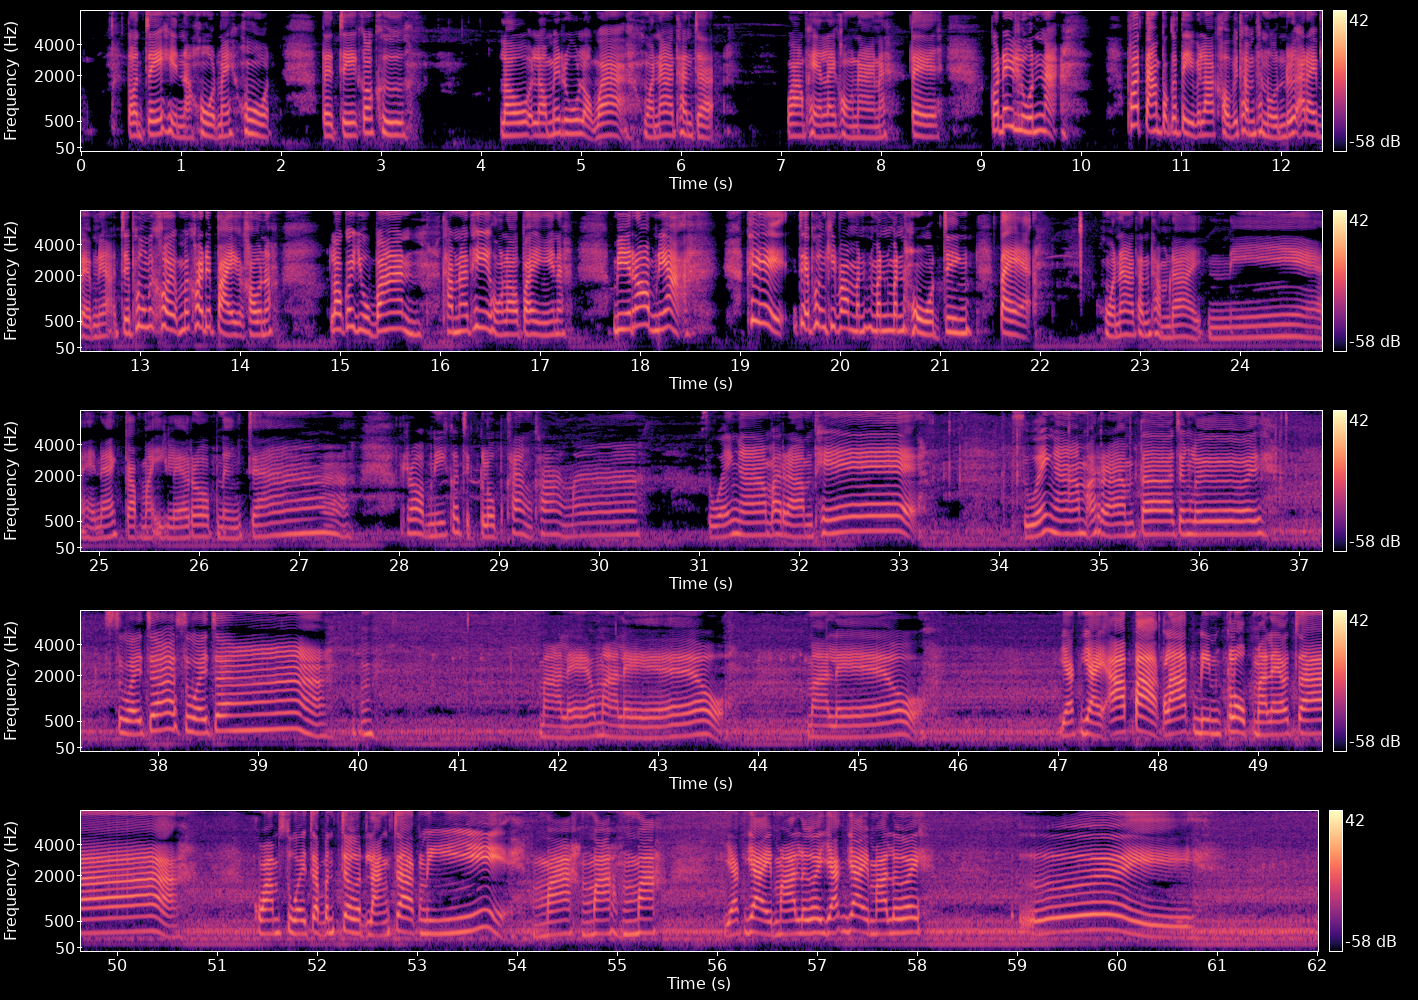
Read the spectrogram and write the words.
ตอนเจ๊เห็นอะโหดไหมโหด แต่เจ๊ก็คือ เราเราไม่รู้หรอกว่า หัวหน้าท่านจะวางแผนอะไรของนางนะ แต่ก็ได้ลุ้นน่ะเพราะตามปกติเวลาเขาไปทำถนนหรืออะไรแบบเนี้ยเจ๊เพิ่งไม่ค่อยไม่ค่อยได้ไปกับเขานะเราก็อยู่บ้านทำหน้าที่ของเราไปอย่างนี้นะมีรอบเนี้ยที่เจ๊เพิ่งคิดว่ามันมันมันโหดจริง แต่ หัวหน้าท่านทำได้ นี่เห็นไหมกลับมาอีกแล้วรอบหนึ่งจ้า รอบนี้ก็จะกลบข้างๆมา สวยงามอารามเท่สวยงามอารามตาจังเลย สวยจ้าสวยจ้ามมาแล้วมาแล้ว มาแล้ว ยักษ์ใหญ่อ้าปากลากดินกลบมาแล้วจ้า ความสวยจะบันเจิดหลังจากนี้ มามามายักษ์ใหญ่มาเลย ยักษ์ใหญ่มาเลย เอ้ย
